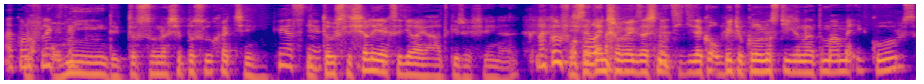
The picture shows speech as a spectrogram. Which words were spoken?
a no, konflikty. No umí, to jsou naši posluchači. Jasně. To už slyšeli, jak se dělají hádky řešej, ne? Na konf- Když se ten člověk začne cítit jako oběť okolností, na to máme i kurz,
